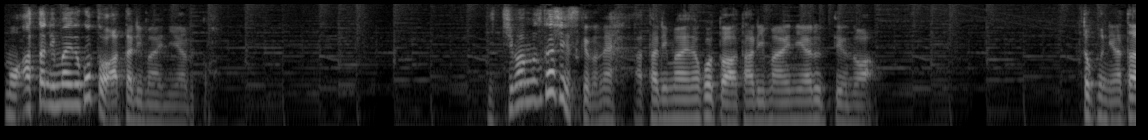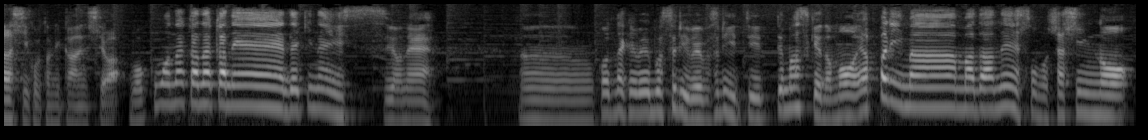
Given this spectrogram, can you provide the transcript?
もう当たり前のことを当たり前にやると。一番難しいですけどね。当たり前のことを当たり前にやるっていうのは。特に新しいことに関しては。僕もなかなかね、できないっすよね。うん、こんだけ Web3、Web3 って言ってますけども、やっぱり今、まだね、その写真の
